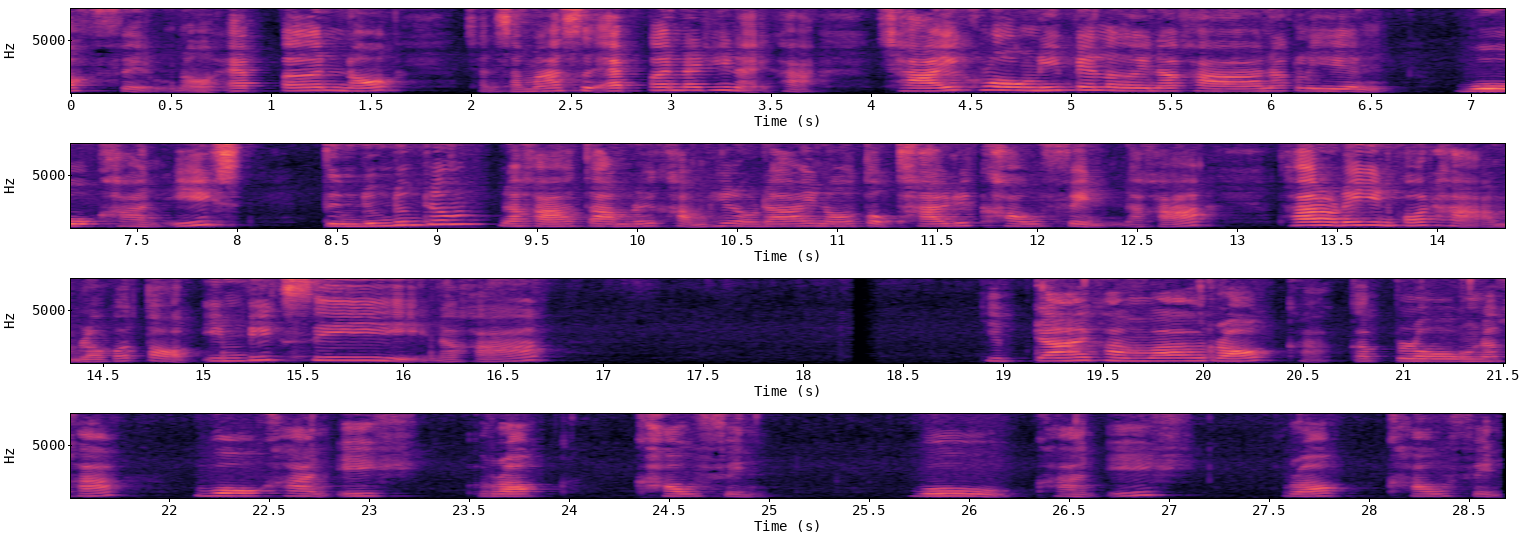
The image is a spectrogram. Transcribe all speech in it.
Apfel เนาะ Apple เนาะ ฉันสามารถซื้อ Apple ได้ที่ไหนคะใช้โครงนี้ไปเลยนะคะ นักเรียน wo kann ich ตึมดึมดึมดึมนะคะตามด้วยคำที่เราได้เนาะ ตบท้ายด้วย kaufen นะคะ ถ้าเราได้ยินเขาถามเราก็ตอบ in big C นะคะ หยิบได้คำว่า rock ค่ะ กระโปรงนะคะ wo kann ich rock kaufen wo kann ich rock kaufen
